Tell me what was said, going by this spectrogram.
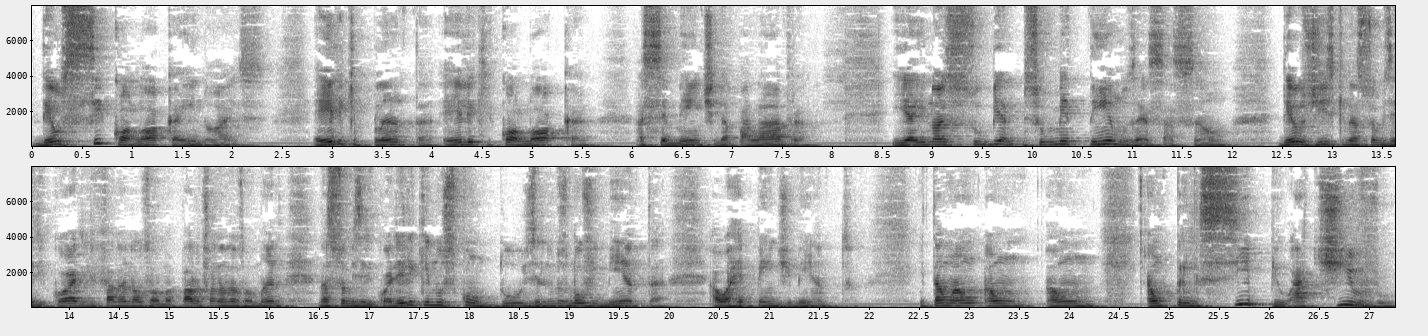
Deus se coloca em nós. É Ele que planta, é Ele que coloca a semente da palavra. E aí nós submetemos essa ação. Deus diz que na sua misericórdia, ele falando aos romanos, Paulo falando aos romanos, na sua misericórdia, ele que nos conduz, ele nos movimenta ao arrependimento. Então há um, há um, há um, há um princípio ativo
